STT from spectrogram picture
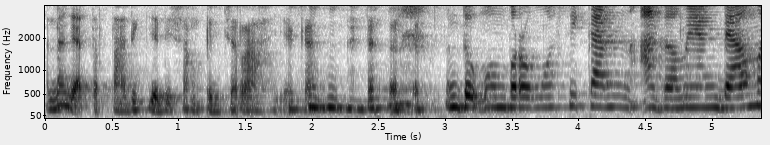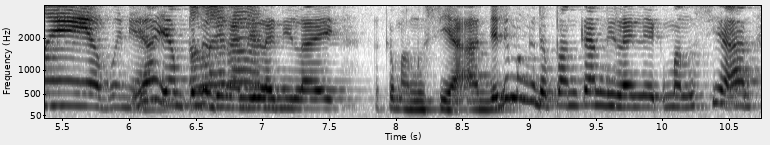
Anda nggak tertarik jadi sang pencerah ya kan? Untuk mempromosikan agama yang damai ya bun ya. Ya, yang penuh dengan nilai-nilai kemanusiaan. Jadi mengedepankan nilai-nilai kemanusiaan.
